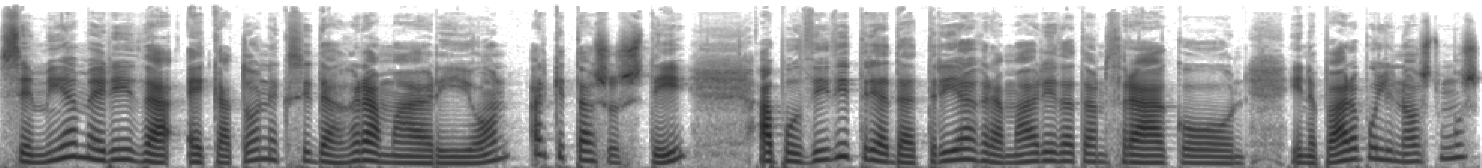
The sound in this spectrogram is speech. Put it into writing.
σε μία μερίδα 160 γραμμαρίων, αρκετά σωστή, αποδίδει 33 γραμμάρια υδατανθράκων. Είναι πάρα πολύ νόστιμος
